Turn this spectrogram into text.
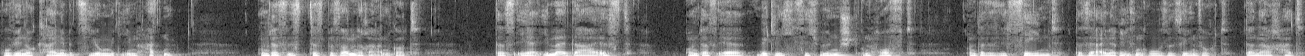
wo wir noch keine Beziehung mit ihm hatten. Und das ist das Besondere an Gott, dass er immer da ist und dass er wirklich sich wünscht und hofft und dass er sich sehnt, dass er eine riesengroße Sehnsucht danach hat,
